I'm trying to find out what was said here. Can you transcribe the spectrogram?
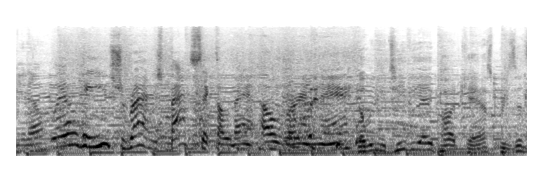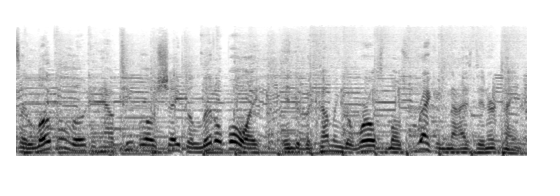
you know? Well, he used to ride his bicycle down over in there. WTVA Podcast presents a local look at how Tupelo shaped a little boy into becoming the world's most recognized entertainer.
